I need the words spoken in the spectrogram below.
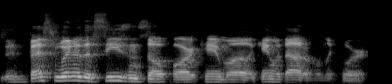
the best win of the season so far came uh, came without him on the court.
